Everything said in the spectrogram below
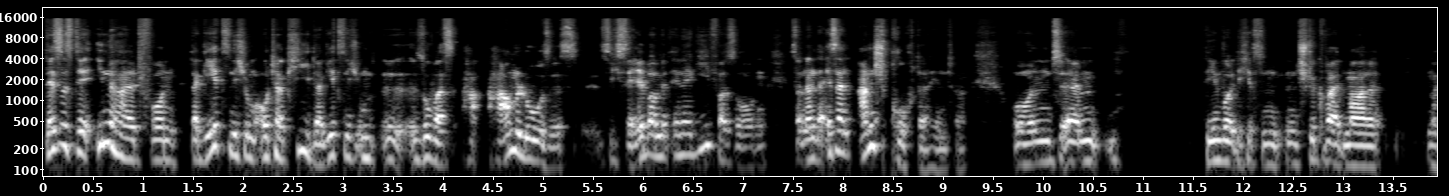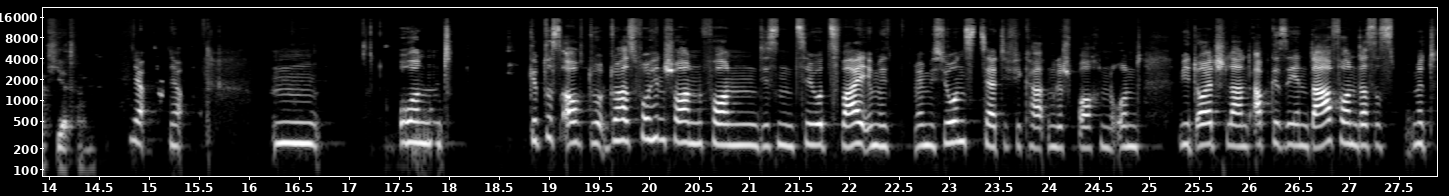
das ist der Inhalt von, da geht es nicht um Autarkie, da geht es nicht um äh, sowas ha harmloses, sich selber mit Energie versorgen, sondern da ist ein Anspruch dahinter. Und ähm, den wollte ich jetzt ein, ein Stück weit mal markiert haben. Ja, ja. Mm, und Gibt es auch, du, du hast vorhin schon von diesen CO2-Emissionszertifikaten gesprochen und wie Deutschland, abgesehen davon, dass es mit,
